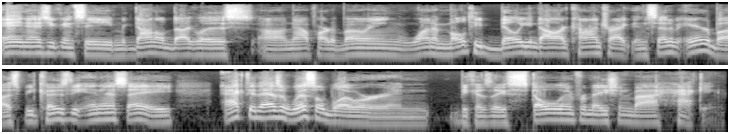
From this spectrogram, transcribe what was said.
And as you can see, McDonnell Douglas, uh, now part of Boeing, won a multi billion dollar contract instead of Airbus because the NSA acted as a whistleblower and because they stole information by hacking.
